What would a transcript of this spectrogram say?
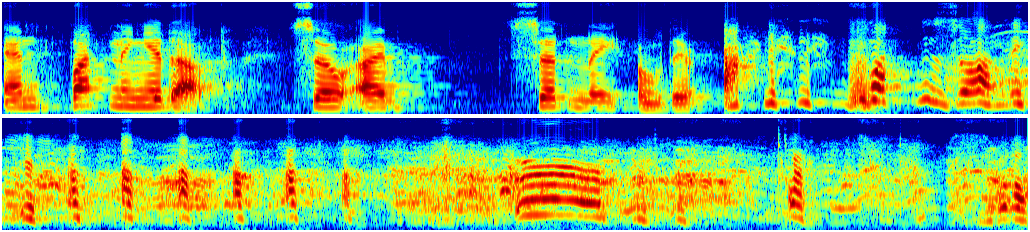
and buttoning it up. So I'm suddenly, oh, there aren't any buttons on here. so,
